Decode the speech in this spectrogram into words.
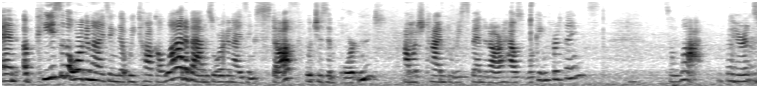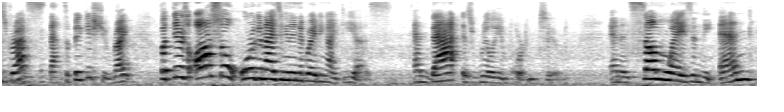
And a piece of the organizing that we talk a lot about is organizing stuff, which is important. How much time do we spend in our house looking for things? It's a lot. Parent stress, that's a big issue, right? But there's also organizing and integrating ideas. And that is really important too. And in some ways, in the end,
